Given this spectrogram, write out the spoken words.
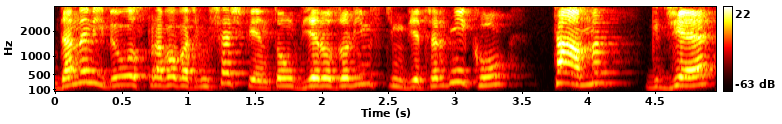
dane mi było sprawować mszę świętą w jerozolimskim wieczerniku, tam, gdzie,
